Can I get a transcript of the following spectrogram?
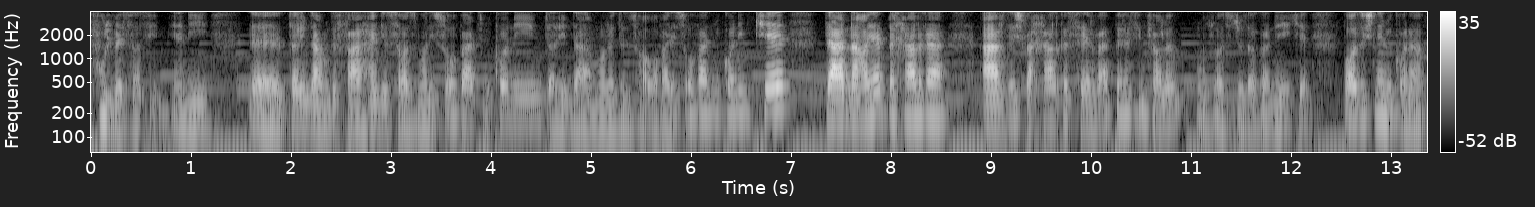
پول بسازیم. یعنی داریم در مورد فرهنگ سازمانی صحبت می‌کنیم داریم در مورد تاب‌آوری صحبت می‌کنیم که در نهایت به خلق ارزش و خلق ثروت برسیم که حالا موضوعات جداگانه ای که بازش نمی‌کنم.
